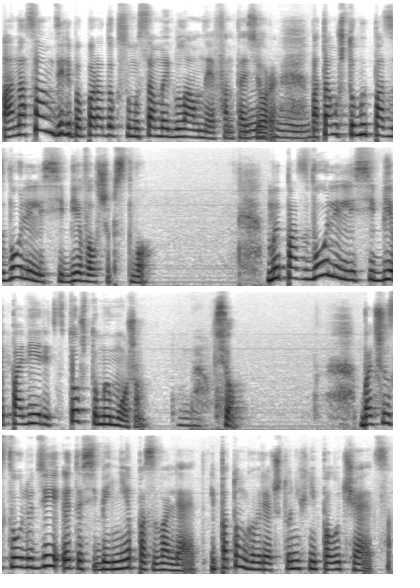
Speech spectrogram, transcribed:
а на самом деле, по парадоксу, мы самые главные фантазеры, угу. потому что мы позволили себе волшебство. Мы позволили себе поверить в то, что мы можем. Да. Все. Большинство людей это себе не позволяет. И потом говорят, что у них не получается.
